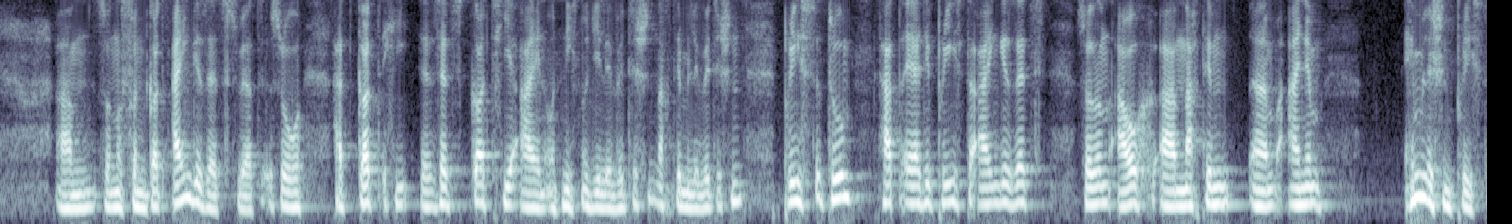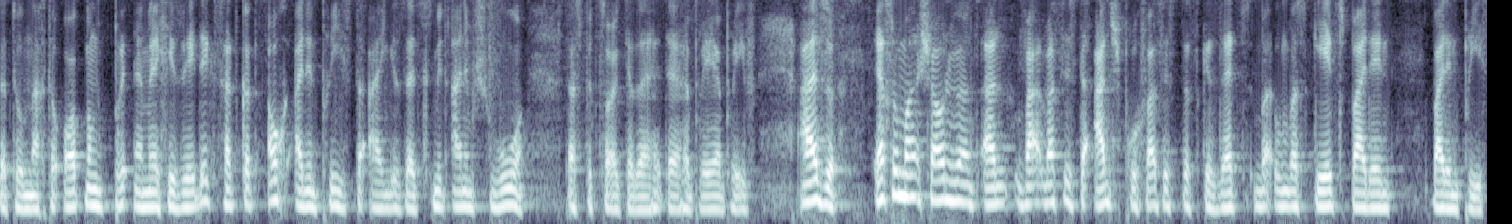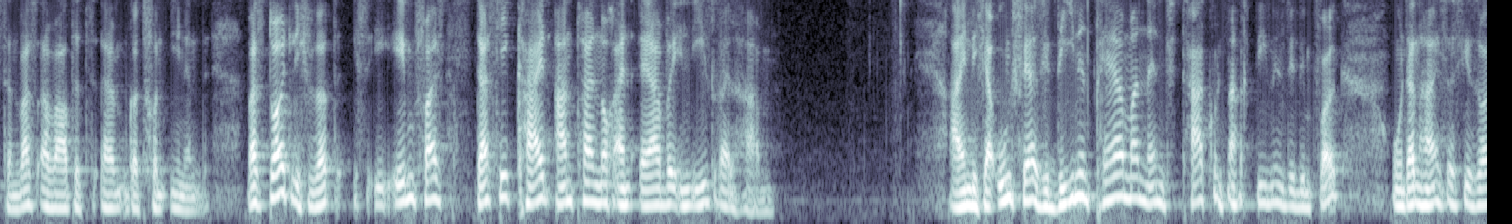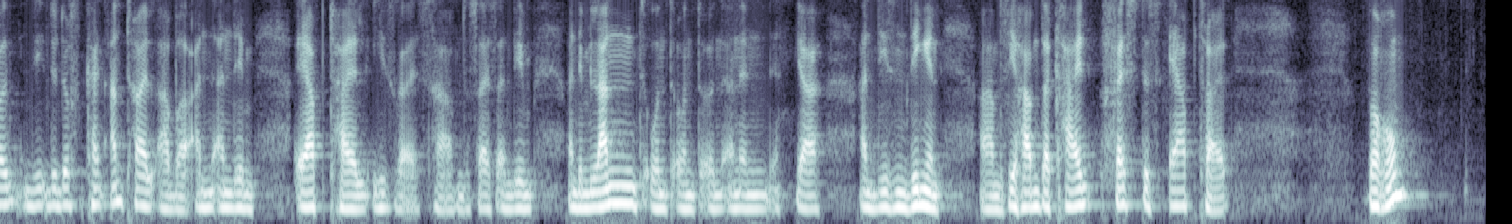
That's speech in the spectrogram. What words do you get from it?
ähm, sondern von Gott eingesetzt wird. So hat Gott, setzt Gott hier ein und nicht nur die levitischen, nach dem levitischen Priestertum hat er die Priester eingesetzt, sondern auch ähm, nach dem, ähm, einem himmlischen Priestertum, nach der Ordnung äh, Melchisedeks, hat Gott auch einen Priester eingesetzt mit einem Schwur. Das bezeugt ja der, der Hebräerbrief. Also, erst einmal schauen wir uns an, was ist der Anspruch, was ist das Gesetz, um was geht es bei den, bei den Priestern, was erwartet ähm, Gott von ihnen. Was deutlich wird, ist ebenfalls, dass sie kein Anteil noch ein Erbe in Israel haben. Eigentlich ja unfair, sie dienen permanent, Tag und Nacht dienen sie dem Volk und dann heißt es, sie, sollen, die dürfen keinen Anteil aber an, an dem Erbteil Israels haben. Das heißt, an dem, an dem Land und, und, und an, den, ja, an diesen Dingen. Ähm, sie haben da kein festes Erbteil. Warum?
